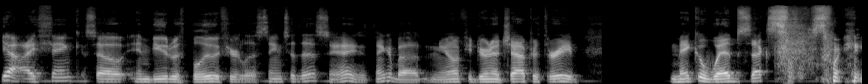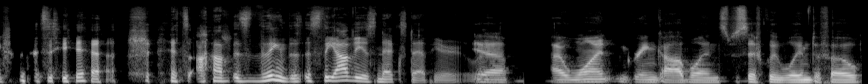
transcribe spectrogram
Yeah, I think so. Imbued with blue. If you're listening to this, hey, think about it. you know if you're doing a chapter three, make a web sex swing. yeah, it's ob- it's the thing. It's the obvious next step here. Like, Yeah. I want Green Goblin, specifically William Dafoe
